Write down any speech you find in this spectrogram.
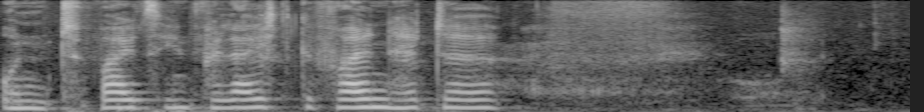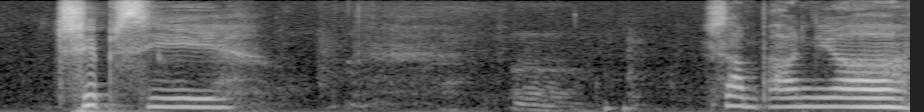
Und weil es Ihnen vielleicht gefallen hätte, Gypsy, Champagner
